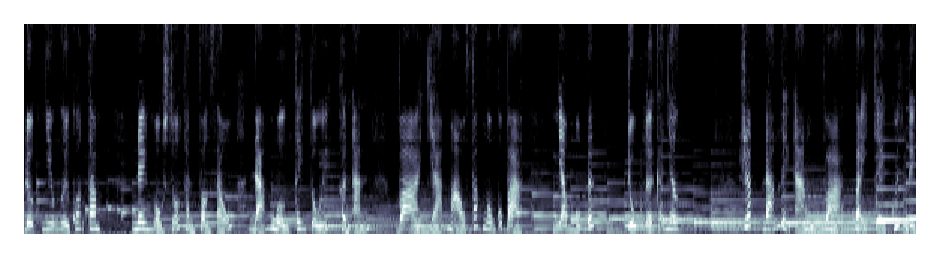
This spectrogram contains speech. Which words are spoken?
được nhiều người quan tâm, nên một số thành phần xấu đã mượn tên tuổi, hình ảnh và giả mạo phát ngôn của bà nhằm mục đích chuộc lời cá nhân. Rất đáng lên án và tẩy chay quyết liệt.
